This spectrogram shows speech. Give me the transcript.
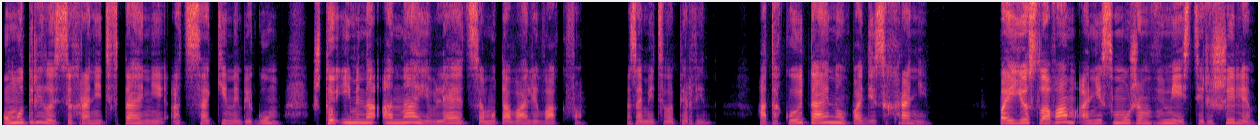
умудрилась сохранить в тайне от Сакины Бегум, что именно она является мутавали Вакфа, заметила Первин. А такую тайну поди сохрани. По ее словам, они с мужем вместе решили,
